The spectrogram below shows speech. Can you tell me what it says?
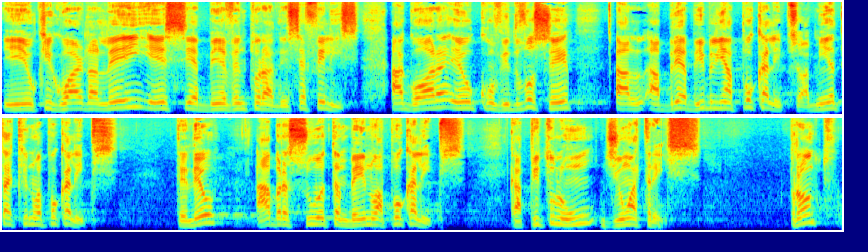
E o que guarda a lei, esse é bem-aventurado, esse é feliz. Agora eu convido você a abrir a Bíblia em Apocalipse. A minha está aqui no Apocalipse. Entendeu? Abra a sua também no Apocalipse. Capítulo 1, de 1 a 3. Pronto?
